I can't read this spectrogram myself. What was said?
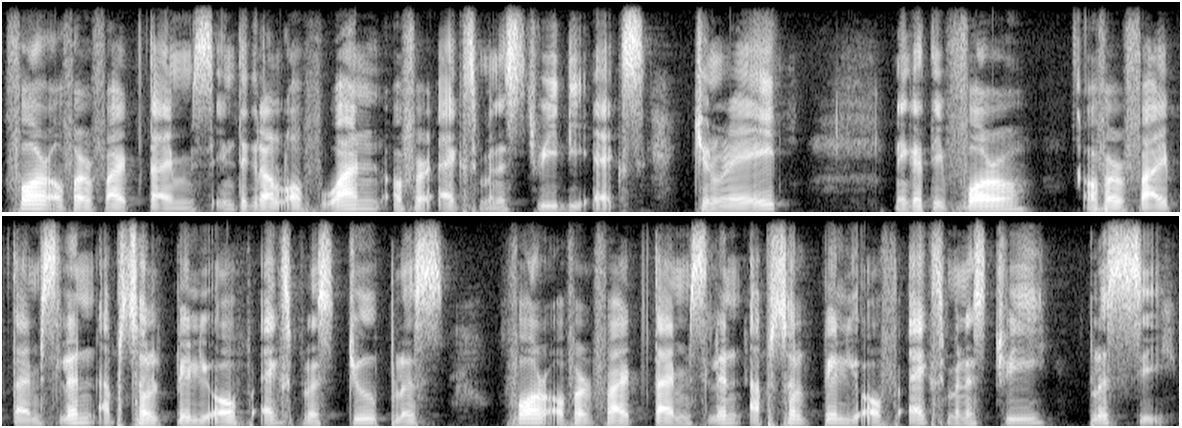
4 over 5 times integral of 1 over x minus 3 dx. Generate negative 4 over 5 times ln absolute value of x plus 2 plus 4 over 5 times ln absolute value of x minus 3 plus c.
